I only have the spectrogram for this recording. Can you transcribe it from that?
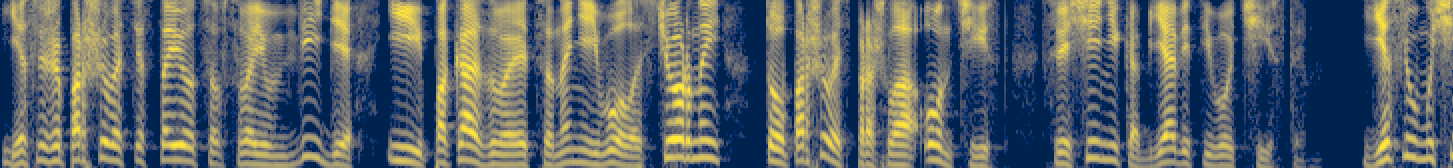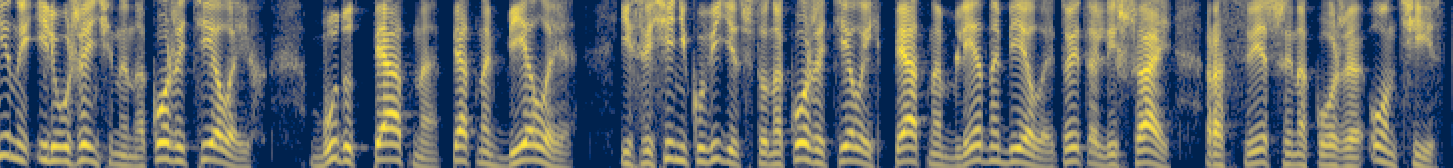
Если же паршивость остается в своем виде и показывается на ней волос черный, то паршивость прошла, он чист, священник объявит его чистым. Если у мужчины или у женщины на коже тела их будут пятна, пятна белые – и священник увидит, что на коже тела их пятна бледно-белые, то это лишай, расцветший на коже, он чист.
